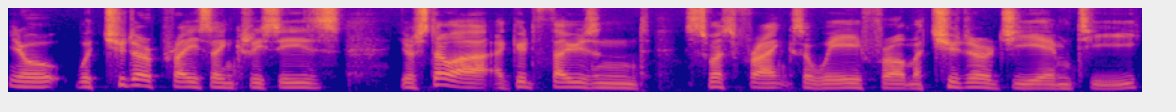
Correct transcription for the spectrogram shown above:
you know, with Tudor price increases, you're still a, a good thousand Swiss francs away from a Tudor GMT.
